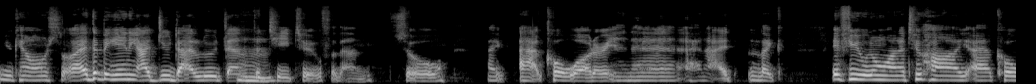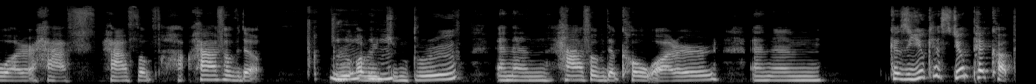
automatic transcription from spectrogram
You can also, at the beginning, I do dilute then mm. the tea too for them. So like add cold water in it and I like if you don't want it too hot, you add cold water half half of half of the brew, mm-hmm, origin mm-hmm. brew and then half of the cold water and then because you can still pick up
